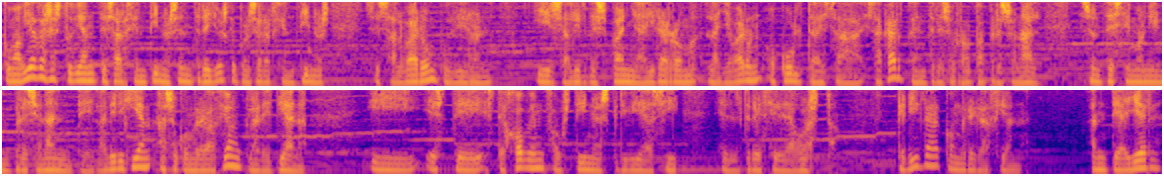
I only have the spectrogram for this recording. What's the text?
como había dos estudiantes argentinos entre ellos, que por ser argentinos se salvaron, pudieron ir salir de España, ir a Roma, la llevaron oculta esa, esa carta entre su ropa personal. Es un testimonio impresionante. La dirigían a su congregación claretiana. Y este, este joven, Faustino, escribía así el 13 de agosto. Querida congregación, anteayer,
